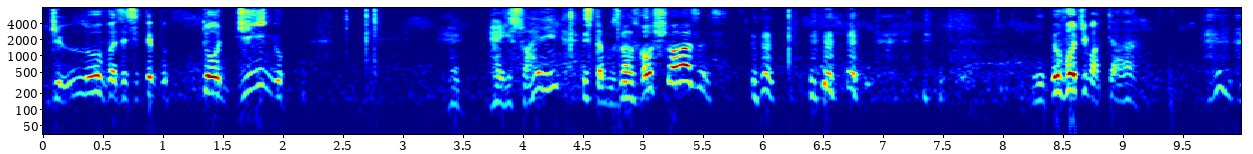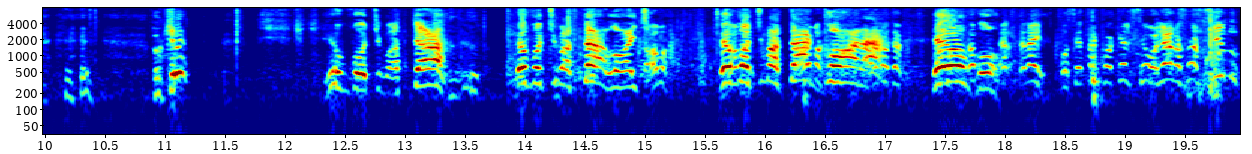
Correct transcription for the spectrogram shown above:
de luvas esse tempo todinho? É isso aí, estamos nas rochosas. Eu vou te matar. O quê? Eu vou te matar! Eu vou te matar, Lloyd! Eu vou te matar agora! Eu vou! Peraí, você tá com aquele seu olhar assassino!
